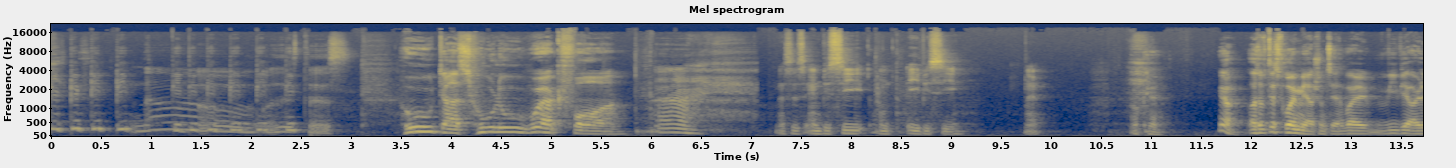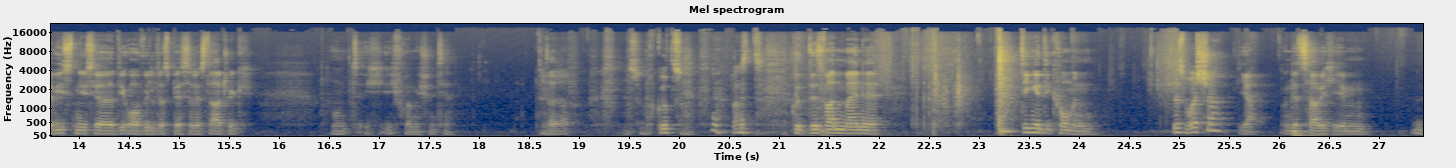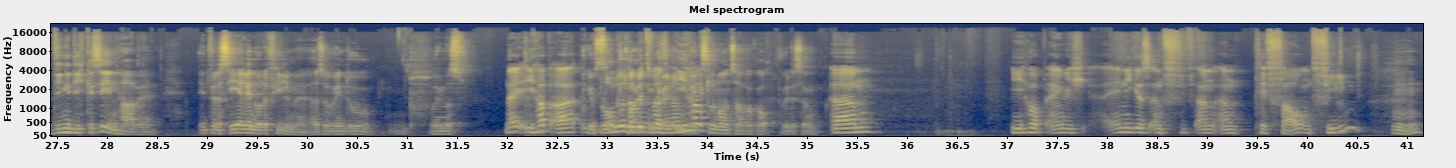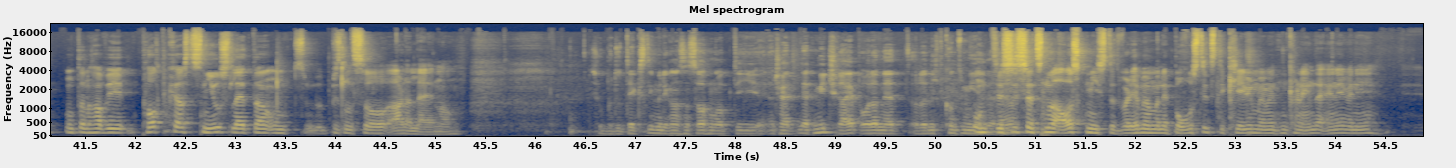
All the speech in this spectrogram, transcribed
No, was ist das? Who does Hulu work for? Ah, das ist NBC und ABC. Ja. Okay. Ja, also auf das freue ich mich auch schon sehr, weil wie wir alle wissen, ist ja die Orville das bessere Star Trek. Und ich, ich freue mich schon sehr darauf. So, gut so. Passt. Gut, das waren meine Dinge, die kommen. Das war's schon? Ja, und jetzt habe ich eben Dinge, die ich gesehen habe. Entweder Serien oder Filme. Also wenn du, wenn wir es Nein, ich habe auch, nur damit was können, ich habe, wechseln wir uns einfach ab, würde ich sagen. ähm, ich habe eigentlich einiges an, an, an TV und Film Mhm. und dann habe ich Podcasts, Newsletter und ein bisschen so allerlei noch. Super, du deckst immer die ganzen Sachen ab, die ich anscheinend nicht mitschreibe oder nicht, oder nicht konsumiere. Und das ja? ist jetzt nur ausgemistet, weil ich habe mir meine Post-its, die klebe ich mir mit dem Kalender ein, wenn ich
